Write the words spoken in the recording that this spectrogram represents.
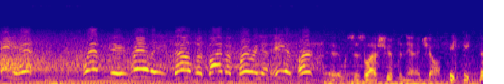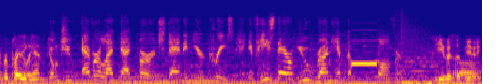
He hit. Gretzky really belted by McCreary, and he is hurt. It was his last shift in the NHL. He never played again. Don't you ever let that bird stand in your crease. If he's there, you run him the f- over. He was a beauty.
